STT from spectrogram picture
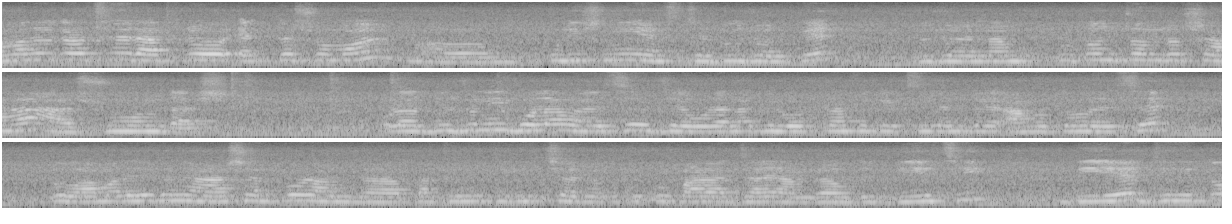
আমাদের কাছে রাত্র একটা সময় পুলিশ নিয়ে এসছে দুজনকে। দুজনের নাম টুটন চন্দ্র সাহা আর সুমন দাস। ওরা দুজনেই বলা হয়েছে যে ওরা নাকি রোড ট্রাফিক অ্যাক্সিডেন্টে আহত হয়েছে। তো আমাদের এখানে আসার পর আমরা প্রাথমিক চিকিৎসা যতটুকু পারা যায় আমরা ওদের দিয়েছি। দিয়ে যেহেতু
